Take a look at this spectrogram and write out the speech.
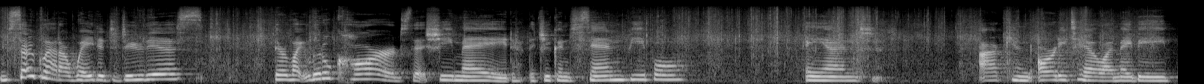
I'm so glad I waited to do this. They're like little cards that she made that you can send people and I can already tell I may be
